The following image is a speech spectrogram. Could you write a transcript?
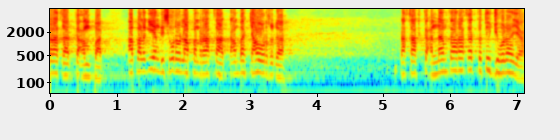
rakaat keempat. Apalagi yang disuruh 8 rakaat, tambah caur sudah. Rakaat ke-6 ke rakaat ke-7 lah ya.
